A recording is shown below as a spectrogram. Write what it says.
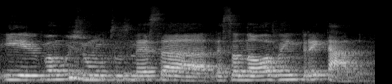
e vamos juntos nessa, nessa nova empreitada.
